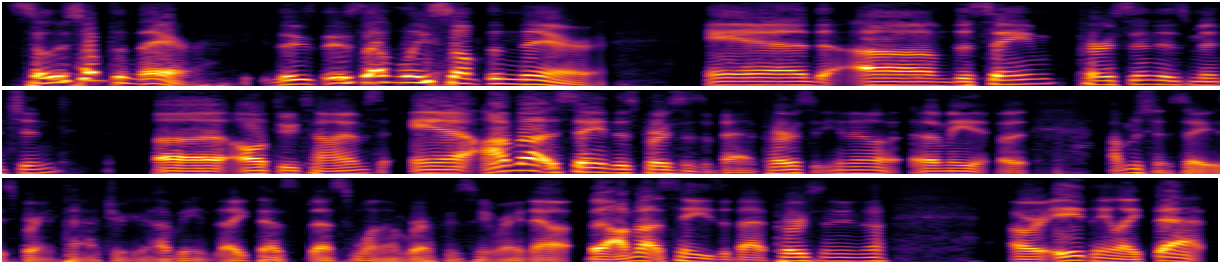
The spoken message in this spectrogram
so there's something there. There's there's definitely something there, and um, the same person is mentioned uh, all three times. And I'm not saying this person's a bad person. You know, I mean, uh, I'm just gonna say it's Brandon Patrick. I mean, like that's that's the one I'm referencing right now. But I'm not saying he's a bad person, you know, or anything like that.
